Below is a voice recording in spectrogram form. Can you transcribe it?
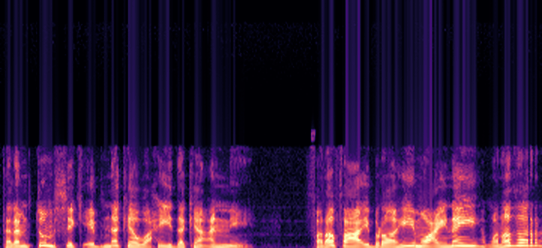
فلم تمسك ابنك وحيدك عني. فرفع إبراهيم عينيه ونظر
